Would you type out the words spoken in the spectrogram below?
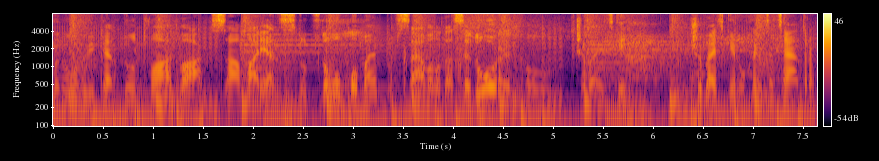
минулого вікенду 2-2 за Варіанс. Тут знову момент у Всеволода Сидоренко. Шебецький. Шебецький рухається центром.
